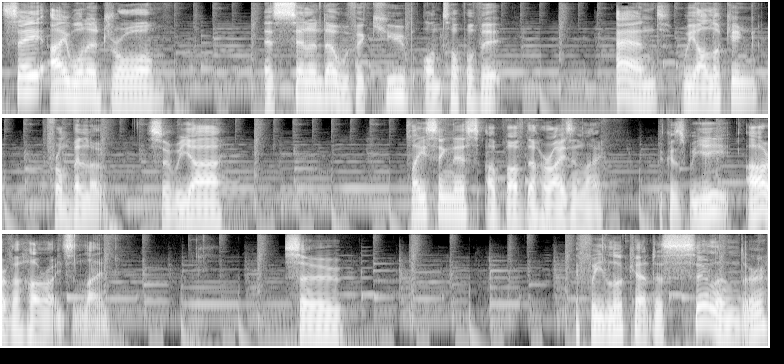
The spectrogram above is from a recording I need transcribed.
Say I want to draw a cylinder with a cube on top of it and we are looking from below. So we are placing this above the horizon line because we are of a horizon line. So if we look at the cylinder,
